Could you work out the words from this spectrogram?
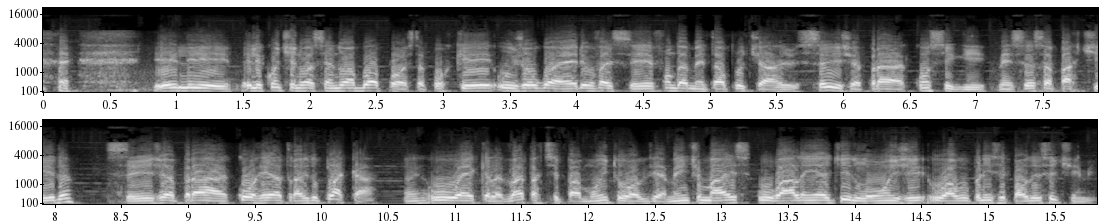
ele, ele continua sendo uma boa aposta, porque o jogo aéreo vai ser fundamental para o Chargers, seja para conseguir vencer essa partida, seja para correr atrás do placar. Né? O Eckler vai participar muito, obviamente, mas o Allen é de longe o alvo principal desse time.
